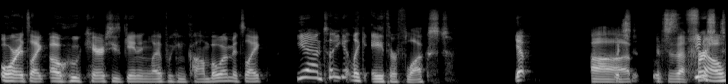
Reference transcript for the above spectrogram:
Or it's like, "Oh, who cares? He's gaining life. We can combo him." It's like, yeah, until you get like Aether Fluxed. Uh, Which, which is a you first know.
